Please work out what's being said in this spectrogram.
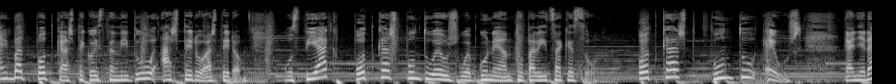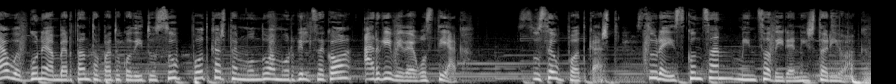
Hainbat podcast ekoizten ditu astero astero. Guztiak podcast.eus webgunean topa ditzakezu. podcast.eus. Gainera webgunean bertan topatuko dituzu podcasten mundua murgiltzeko argibide guztiak. Zuzeu podcast, zure hizkuntzan mintzo diren istorioak.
